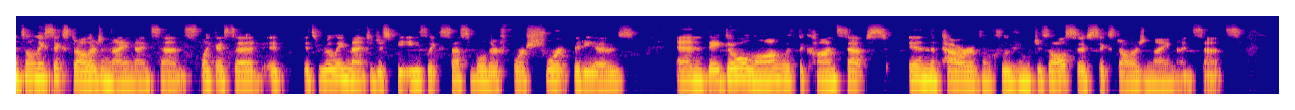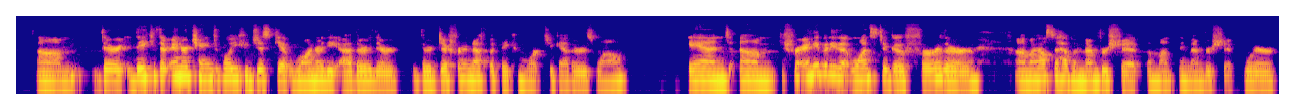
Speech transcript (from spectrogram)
It's only $6.99. Like I said, it, it's really meant to just be easily accessible. They're four short videos, and they go along with the concepts in the power of inclusion, which is also $6.99. Um, they're they, they're interchangeable. You could just get one or the other. They're they're different enough, but they can work together as well. And um, for anybody that wants to go further, um, I also have a membership, a monthly membership, where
